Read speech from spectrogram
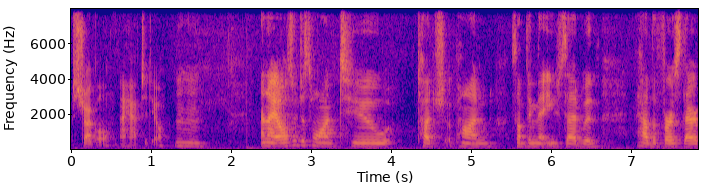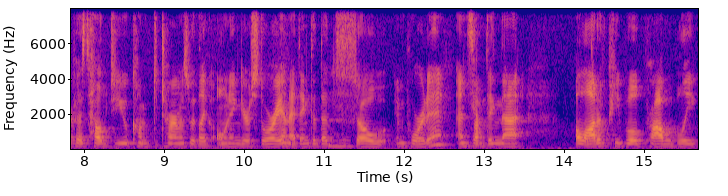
struggle I have to do. Mm-hmm. And I also just want to touch upon something that you said with how the first therapist helped you come to terms with like owning your story and i think that that's Mm-hmm. so important and Yeah. something that a lot of people probably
